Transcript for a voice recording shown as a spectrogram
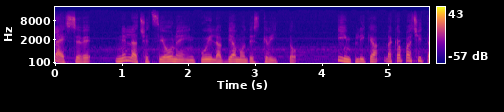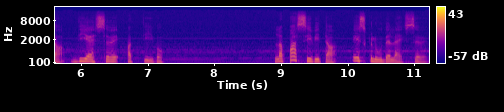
L'essere, nell'accezione in cui l'abbiamo descritto, implica la capacità di essere attivo. La passività esclude l'essere.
